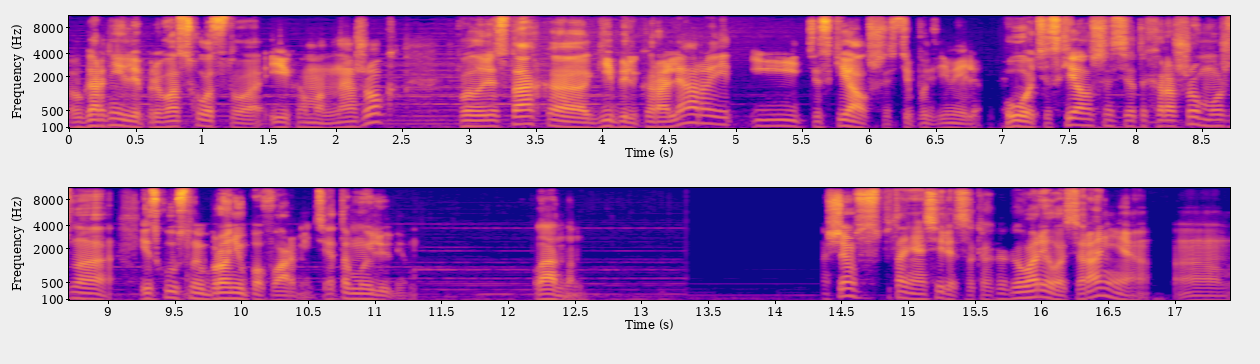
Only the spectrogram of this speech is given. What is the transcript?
В горниле превосходство и командный ожог. В плейлистах э, гибель короля рейд и тиски алчности подземелья. О, тиски алчности это хорошо, можно искусственную броню пофармить. Это мы любим. Ладно. Начнем с испытания Осириса. Как и говорилось ранее, э,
